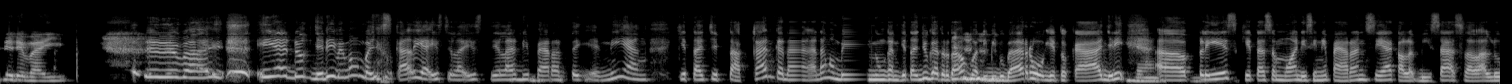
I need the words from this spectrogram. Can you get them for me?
dede bayi. Dede bayi. Iya Dok, jadi memang banyak sekali ya istilah-istilah di parenting ini yang kita ciptakan kadang-kadang membingungkan kita juga, terutama buat ibu-ibu baru gitu kan. Jadi, Iya. eee, please kita semua di sini parents ya, kalau bisa selalu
